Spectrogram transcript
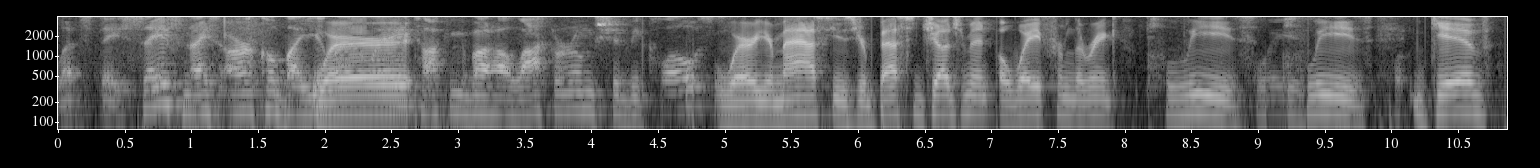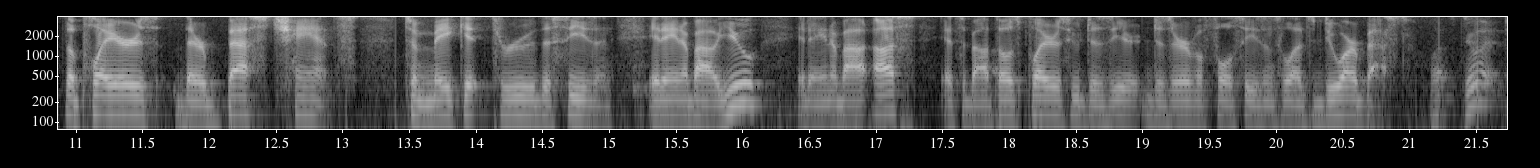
Let's stay safe. Nice article by you, Where- way, talking about how locker rooms should be closed. wear your mask, use your best judgment away from the rink. Please, Please. please, give the players their best chance to make it through the season. It ain't about you, it ain't about us, it's about those players who deserve, deserve a full season. So let's do our best. Let's do it.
